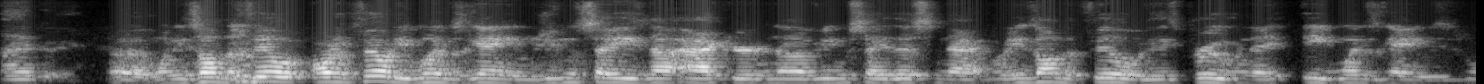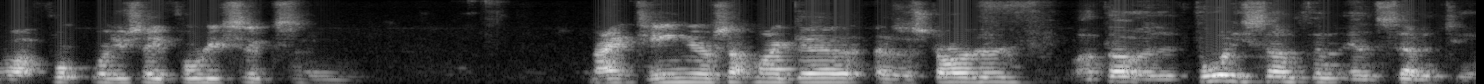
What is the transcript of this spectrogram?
I agree. Uh, when he's on the field, on the field, he wins games. You can say he's not accurate enough. You can say this and that. When he's on the field, he's proven that he wins games. He's what? What do you say? Forty six and nineteen or something like that as a starter. I thought it was 40 something and 17.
